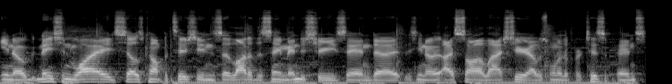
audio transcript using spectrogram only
you know nationwide sales competitions, a lot of the same industries, and uh, you know I saw last year. I was one of the participants,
